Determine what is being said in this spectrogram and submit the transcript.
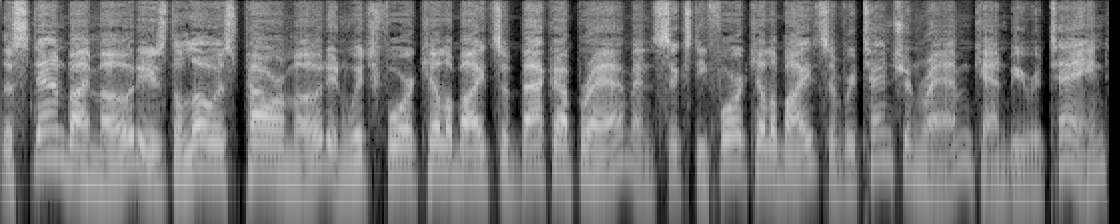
The standby mode is the lowest power mode in which 4 kilobytes of backup RAM and 64 kilobytes of retention RAM can be retained.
